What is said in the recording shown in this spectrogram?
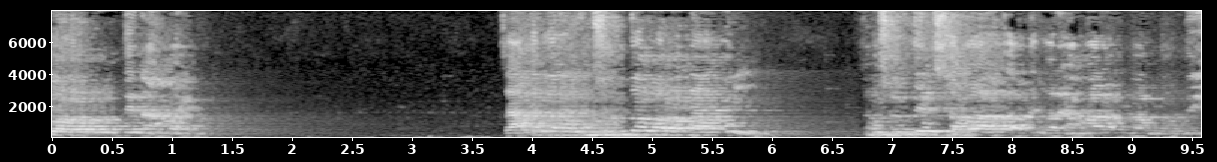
করতে না হয়। যাতে করে ফুসুলতে বড় না করি ফুসুলদের স্বভাব যাতে করে আমার মধ্যে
